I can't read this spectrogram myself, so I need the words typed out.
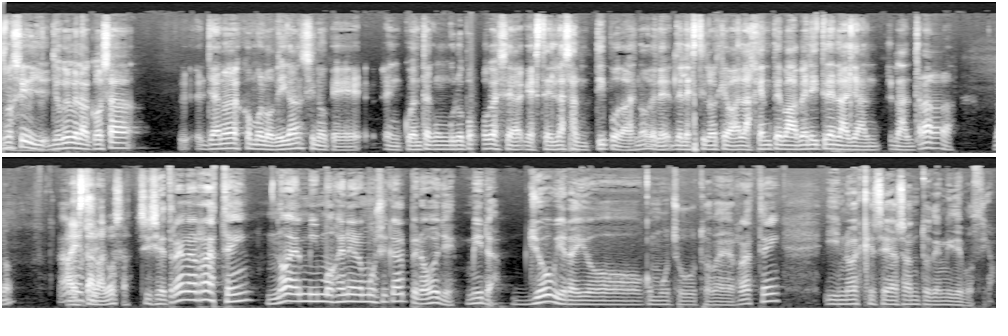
No, sí, yo creo que la cosa ya no es como lo digan, sino que encuentren un grupo que sea que esté en las antípodas, ¿no? Del, del estilo al que va la gente va a ver y tiene la, la entrada, ¿no? Ah, Ahí no, está la cosa. Si se traen a Rastein, no es el mismo género musical, pero oye, mira, yo hubiera ido con mucho gusto a ver Rastein y no es que sea santo de mi devoción,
